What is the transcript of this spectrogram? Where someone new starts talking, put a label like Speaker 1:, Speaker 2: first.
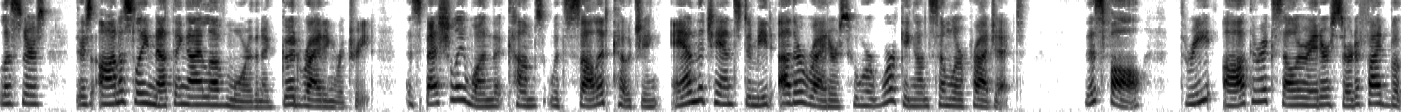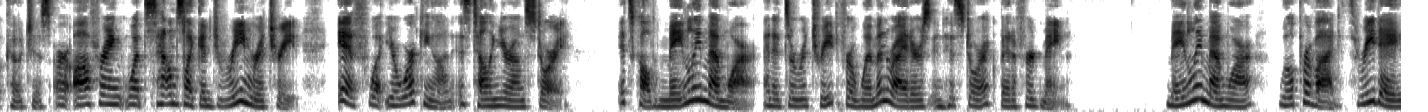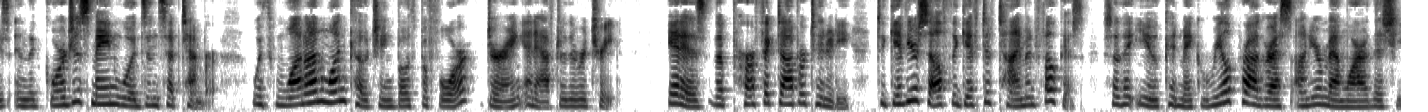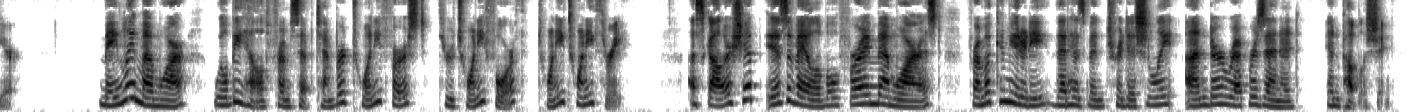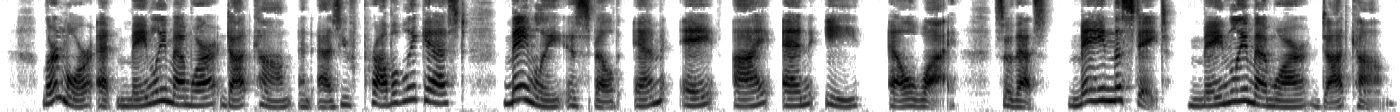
Speaker 1: Listeners, there's honestly nothing I love more than a good writing retreat, especially one that comes with solid coaching and the chance to meet other writers who are working on similar projects. This fall, three Author Accelerator certified book coaches are offering what sounds like a dream retreat if what you're working on is telling your own story. It's called Mainly Memoir, and it's a retreat for women writers in historic Biddeford, Maine. Mainly Memoir will provide three days in the gorgeous Maine woods in September with one on one coaching both before, during, and after the retreat. It is the perfect opportunity to give yourself the gift of time and focus so that you can make real progress on your memoir this year. Mainly Memoir will be held from September 21st through 24th, 2023. A scholarship is available for a memoirist from a community that has been traditionally underrepresented in publishing. Learn more at mainlymemoir.com, and as you've probably guessed, mainly is spelled M A I N E L Y. So that's Maine the state, mainlymemoir.com.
